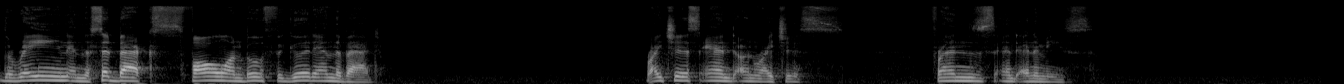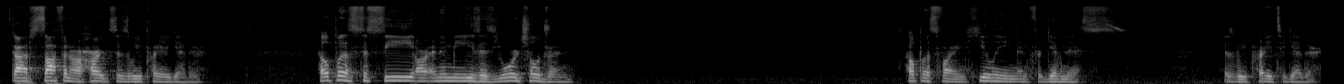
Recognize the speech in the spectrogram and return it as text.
the rain and the setbacks fall on both the good and the bad, righteous and unrighteous, friends and enemies. God, soften our hearts as we pray together. Help us to see our enemies as your children. Help us find healing and forgiveness as we pray together.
